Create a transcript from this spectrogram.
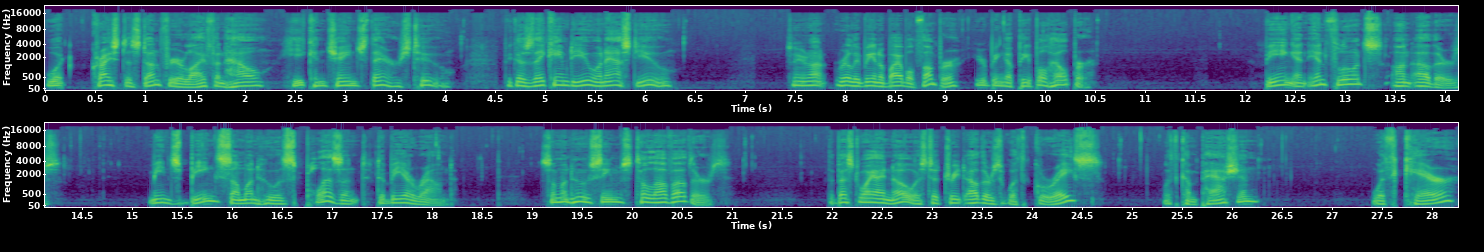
what Christ has done for your life and how he can change theirs too, because they came to you and asked you. So you're not really being a Bible thumper, you're being a people helper. Being an influence on others means being someone who is pleasant to be around, someone who seems to love others, the best way I know is to treat others with grace, with compassion, with care,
